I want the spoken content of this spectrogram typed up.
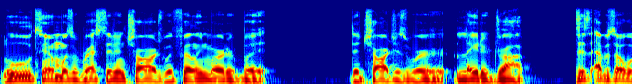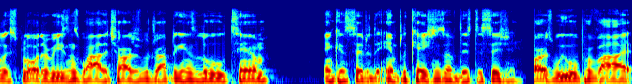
Lil Tim was arrested and charged with felony murder, but the charges were later dropped this episode will explore the reasons why the charges were dropped against Lil Tim and consider the implications of this decision. First, we will provide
